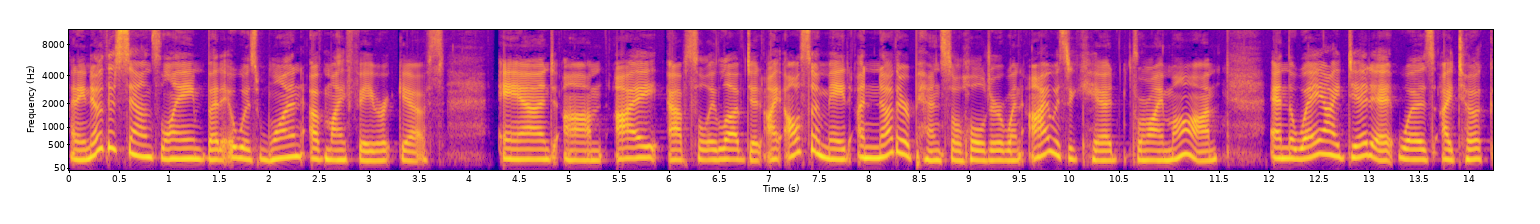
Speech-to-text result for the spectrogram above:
And I know this sounds lame, but it was one of my favorite gifts. And um, I absolutely loved it. I also made another pencil holder when I was a kid for my mom. And the way I did it was I took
